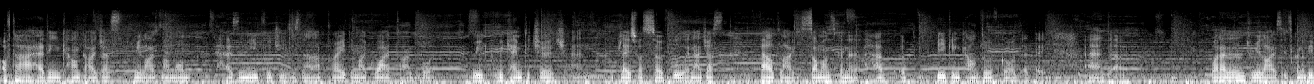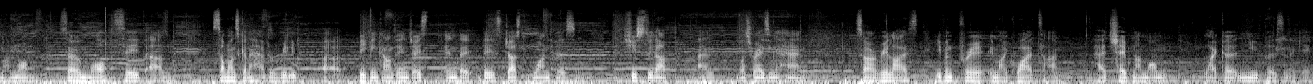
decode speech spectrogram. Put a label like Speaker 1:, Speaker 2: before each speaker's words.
Speaker 1: After I had the encounter, I just realized my mom has a need for Jesus and I prayed in my quiet time for it. We, we came to church and the place was so full and I just felt like someone's gonna have a big encounter with God that day. And um, what I didn't realize is gonna be my mom. So Mark said um, someone's gonna have a really uh, big encounter in just and they, there's just one person. She stood up and was raising a hand. So I realized even prayer in my quiet time had shaped my mom like a new person again.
